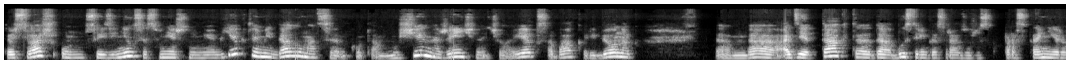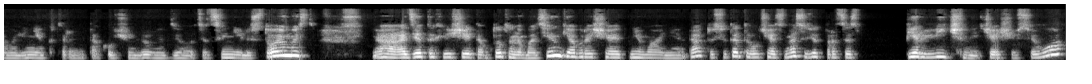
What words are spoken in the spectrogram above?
То есть ваш ум соединился с внешними объектами дал им оценку. Там мужчина, женщина, человек, собака, ребенок, там, да, одет так-то, да, быстренько сразу же просканировали некоторые, так очень любят делать, оценили стоимость а, одетых вещей, там кто-то на ботинки обращает внимание, да, то есть вот это, получается, у нас идет процесс первичный чаще всего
